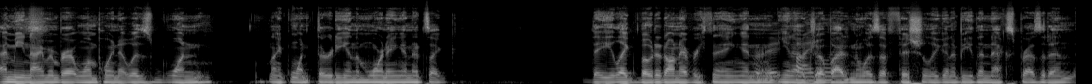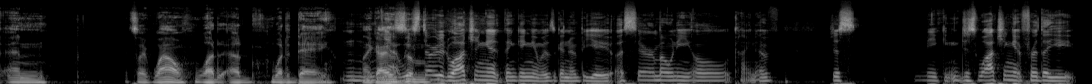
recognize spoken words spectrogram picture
I mean, I remember at one point it was one like one thirty in the morning, and it's like they like voted on everything, and Right, you know Joe. Biden was officially going to be the next president, and it's like wow, what a what a day! Like Mm-hmm. yeah, was we um, started watching it thinking it was going to be a, a ceremonial kind of just making just watching it for the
